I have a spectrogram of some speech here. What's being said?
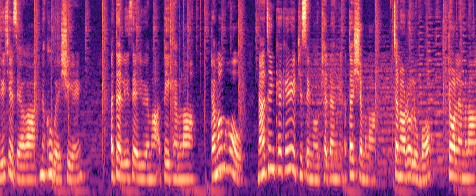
ရွေးချယ်စရာကနှစ်ခုပဲရှိတယ်အသက်40အရွယ်မှာအသေးခံမလားဒါမှမဟုတ်နာကျင်ခက်ခဲတဲ့ဖြစ်စဉ်ကိုဖျက်တမ်းရင်အသက်ရှင်မလားကျွန်တော်တို့လိုပေါ့တော်လန်မလား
